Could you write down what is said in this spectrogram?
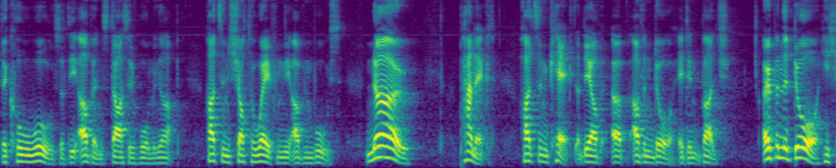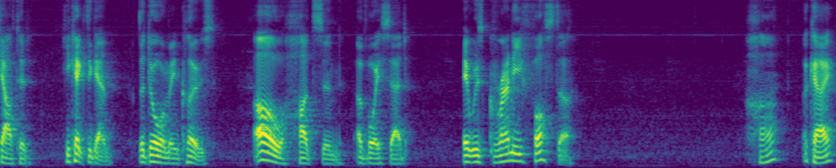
The cool walls of the oven started warming up. Hudson shot away from the oven walls. No! Panicked, Hudson kicked at the oven door. It didn't budge. Open the door, he shouted. He kicked again. The door remained closed. Oh, Hudson, a voice said. It was Granny Foster. Huh? Okay.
